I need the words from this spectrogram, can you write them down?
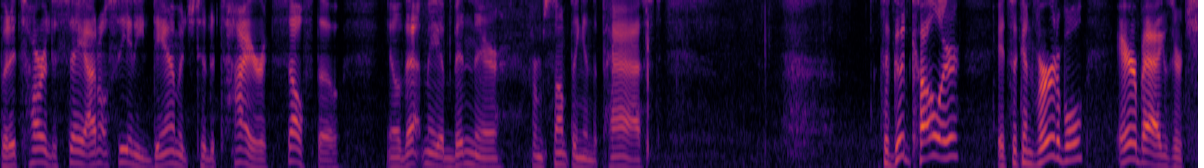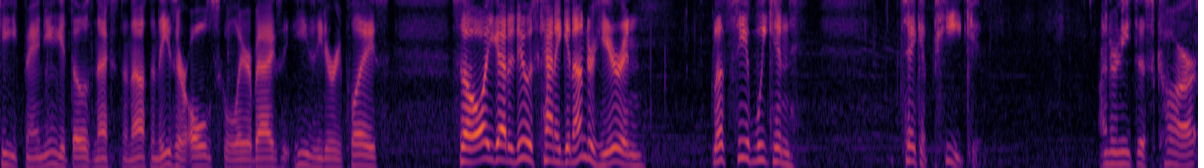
but it's hard to say. I don't see any damage to the tire itself, though. You know, that may have been there from something in the past. It's a good color. It's a convertible. Airbags are cheap, man. You can get those next to nothing. These are old school airbags, easy to replace. So all you got to do is kind of get under here and let's see if we can take a peek underneath this car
